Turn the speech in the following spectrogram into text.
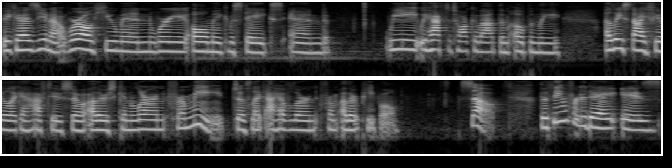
Because, you know, we're all human, we all make mistakes, and we, we have to talk about them openly. At least I feel like I have to, so others can learn from me, just like I have learned from other people. So, the theme for today is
